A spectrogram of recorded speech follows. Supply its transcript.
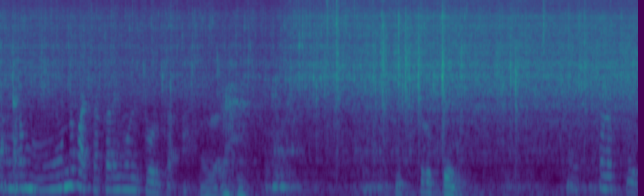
നമ്മുടെ മൂന്ന് പച്ചക്കറിയും കൂടി ഇട്ട് കൊടുക്കാം. ഉപ്പേരി ഉപ്പേരി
